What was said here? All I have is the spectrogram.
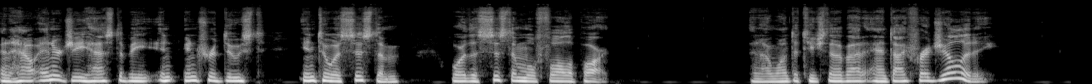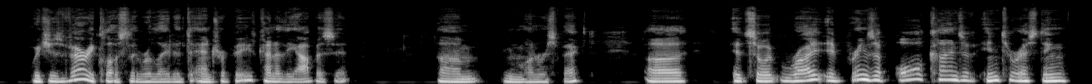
and how energy has to be in, introduced into a system, or the system will fall apart. And I want to teach them about anti-fragility which is very closely related to entropy, It's kind of the opposite um, in one respect. Uh, it, so it right it brings up all kinds of interesting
